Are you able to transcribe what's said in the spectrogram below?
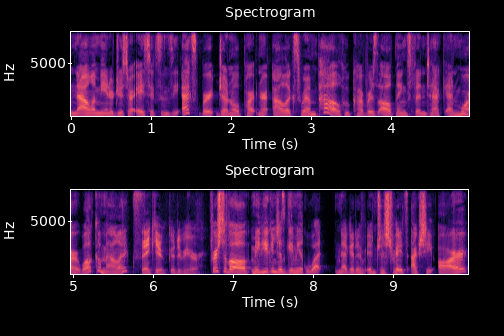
Now let me introduce our a16z expert, general partner Alex Rampell, who covers all things fintech and more. Welcome, Alex. Thank you. Good to be here. First of all, maybe you can just give me what negative interest rates actually are.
